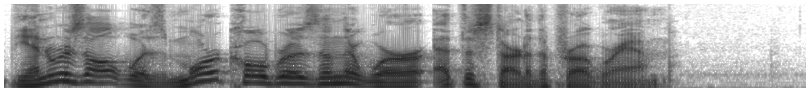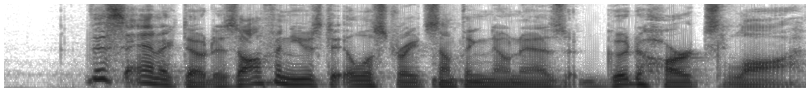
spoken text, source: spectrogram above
The end result was more Cobras than there were at the start of the program. This anecdote is often used to illustrate something known as Goodhart's Law.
